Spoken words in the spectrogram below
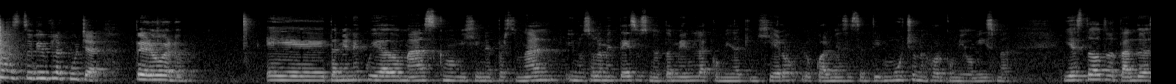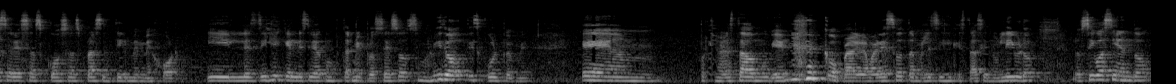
No, estoy bien flacucha. Pero bueno, eh, también he cuidado más como mi higiene personal y no solamente eso, sino también la comida que ingiero, lo cual me hace sentir mucho mejor conmigo misma. Y he estado tratando de hacer esas cosas para sentirme mejor y les dije que les iba a completar mi proceso, se me olvidó, discúlpenme. Em, porque me ha estado muy bien como para grabar eso. También les dije que estaba haciendo un libro. Lo sigo haciendo,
